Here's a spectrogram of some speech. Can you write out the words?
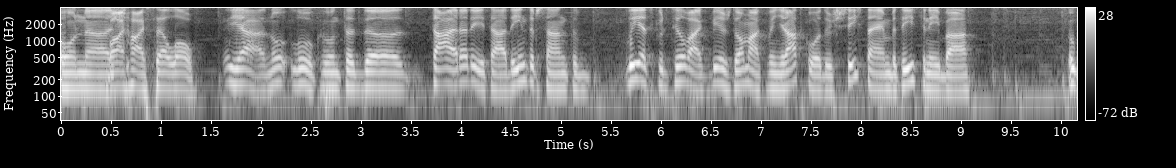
Un, uh, Buy high, sell low. Jā, nu, lūk, un tad, uh, tā ir arī tāda interesanta lieta, kur cilvēki bieži domā, ka viņi ir atkoduši sistēmu, bet īstenībā nu,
